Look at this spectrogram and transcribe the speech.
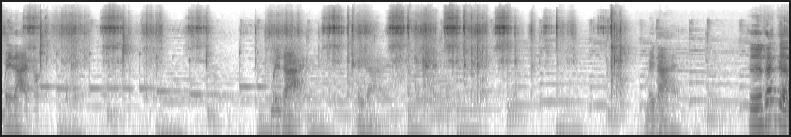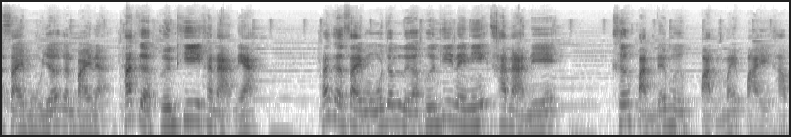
ไม่ได้ครับ ไม่ได้ ไม่ได้ ไม่ได้ คือถ้าเกิดใส่หมูเยอะเกินไปเนี่ย ถ้าเกิดพื้นที่ขนาดเนี้ย ถ้าเกิดใส่หมูจนเหลือพื้นที่ในนี้ขนาดนี้ เครื่องปั่นด้วยมือปั่นไม่ไปครับ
